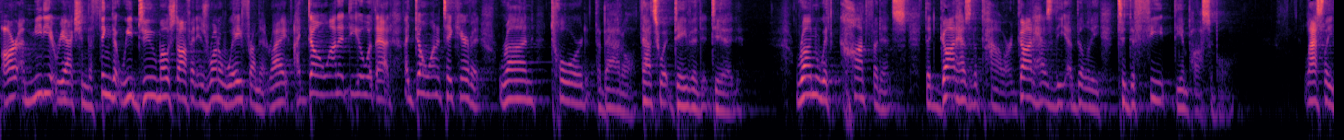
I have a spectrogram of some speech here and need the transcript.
our immediate reaction, the thing that we do most often is run away from it, right? I don't want to deal with that. I don't want to take care of it. Run toward the battle. That's what David did. Run with confidence that God has the power, God has the ability to defeat the impossible. Lastly,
